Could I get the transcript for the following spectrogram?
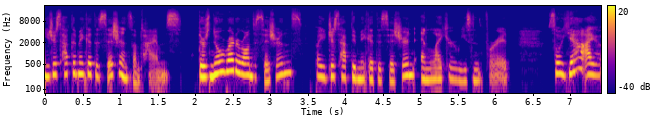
you just have to make a decision sometimes. There's no right or wrong decisions but you just have to make a decision and like your reasons for it. So yeah i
